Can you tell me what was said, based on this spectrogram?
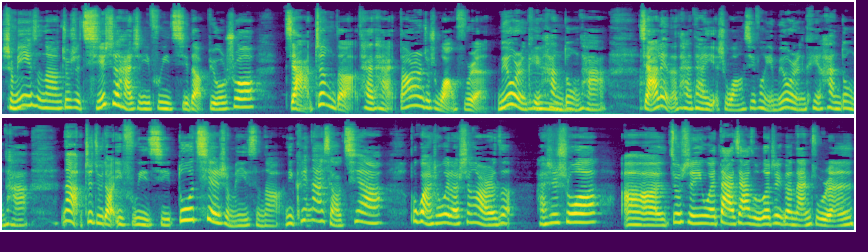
什么意思呢？就是其实还是一夫一妻的，比如说。贾政的太太当然就是王夫人，没有人可以撼动她；贾琏的太太也是王熙凤，也没有人可以撼动她。那这就叫一夫一妻多妾是什么意思呢？你可以纳小妾啊，不管是为了生儿子，还是说。啊，就是因为大家族的这个男主人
